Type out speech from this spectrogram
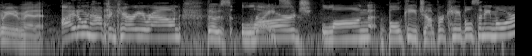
wait a minute. I don't have to carry around those large, right. long, bulky jumper cables anymore.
